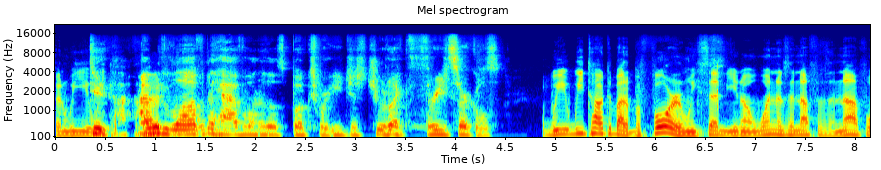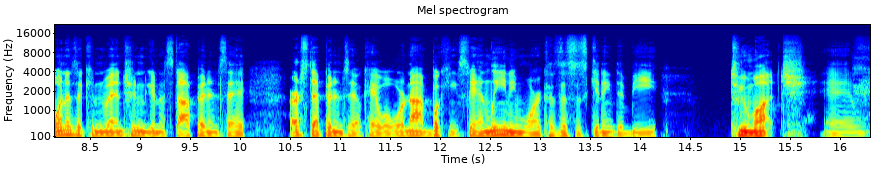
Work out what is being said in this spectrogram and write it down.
and we we dude, talked I would it- love to have one of those books where he just drew like three circles. we we talked about it before, and we said, you know, when is enough is enough? When is a convention going to stop in and say, or step in and say, okay, well, we're not booking Stan Lee anymore because this is getting to be too much, and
